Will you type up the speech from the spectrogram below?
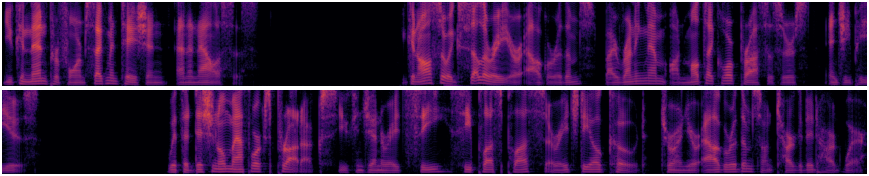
You can then perform segmentation and analysis. You can also accelerate your algorithms by running them on multi-core processors and GPUs. With additional MathWorks products, you can generate C, C++, or HDL code to run your algorithms on targeted hardware.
